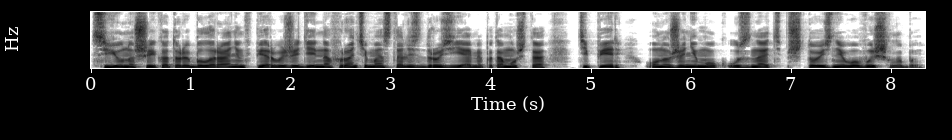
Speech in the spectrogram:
С юношей, который был ранен в первый же день на фронте, мы остались друзьями, потому что теперь он уже не мог узнать, что из него вышло бы.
